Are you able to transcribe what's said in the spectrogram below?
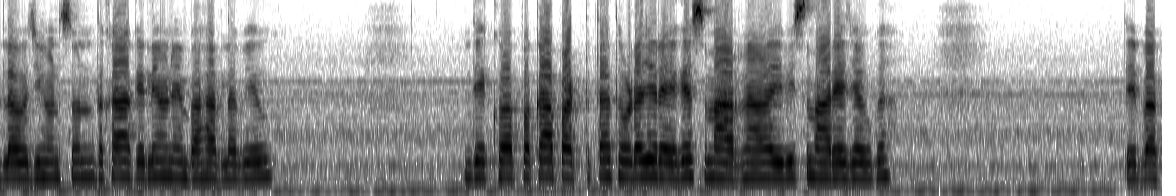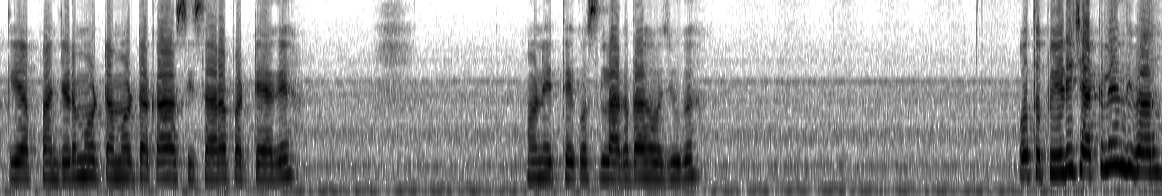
ਲਓ ਜੀ, ਹੁਣ ਸੁਣ, ਦਿਖਾ ਕੇ ਲਿਆਉਣੇ ਆ ਬਾਹਰਲਾ ਵਿਊ। ਦੇਖੋ, ਆਪਾਂ ਕਾ ਪੱਟ ਤਾਂ ਥੋੜਾ ਜਿਹਾ ਰਹਿ ਗਿਆ ਸਮਾਰਨ ਵਾਲਾ ਇਹ ਵੀ ਸਮਾਰਿਆ ਜਾਊਗਾ। ਤੇ ਬਾਕੀ ਆਪਾਂ ਜਿਹੜਾ ਮੋਟਾ ਮੋਟਾ ਘਾਹ ਸੀ, ਸਾਰਾ ਪੱਟਿਆ ਗਿਆ। ਹੁਣ ਇੱਥੇ ਕੁਛ ਲੱਗਦਾ ਹੋ ਜਾਊਗਾ ਉਹ ਤਾਂ ਪੀੜੀ ਚੱਕ ਲੈਂਦੀ ਬਾਹਰੋਂ।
